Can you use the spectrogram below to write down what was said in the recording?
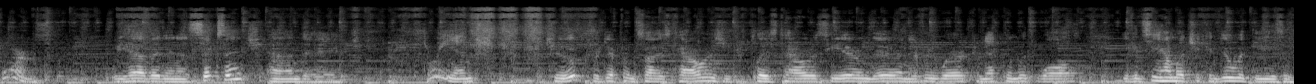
forms. We have it in a six inch and a three inch tube for different size towers. You can place towers here and there and everywhere, connect them with walls. You can see how much you can do with these and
